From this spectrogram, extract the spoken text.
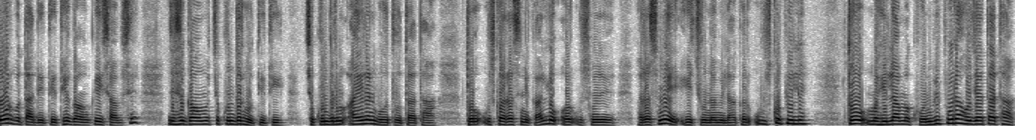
और बता देते थे गाँव के हिसाब से। जैसे गाँव में चकुंदर होती थी, चकुंदर में आयरन बहुत होता था। तो उसका रस निकाल लो और उसमें रस में ये चूना मिलाकर उसको पी ले। तो महिला में खून भी पूरा हो जाता था,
